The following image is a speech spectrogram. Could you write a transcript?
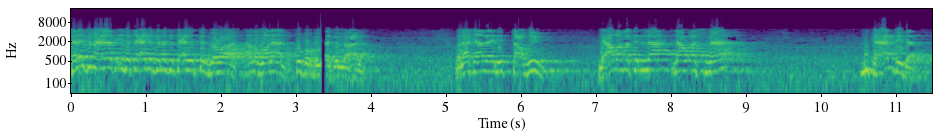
فليس معناته إذا تعدد فلا تتعدد الذوات هذا ضلال كفر بالله جل وعلا. ولكن هذا للتعظيم لعظمة الله له أسماء متعددة.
